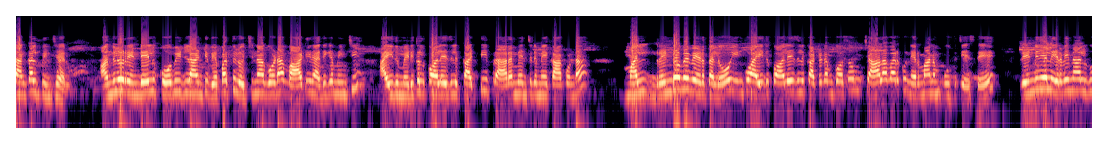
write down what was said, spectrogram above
సంకల్పించారు. అందులో రెండేళ్ళు కోవిడ్ లాంటి విపత్తులు వచ్చినా కూడా వాటిని అధిగమించి ఐదు మెడికల్ కాలేజీలు కట్టి ప్రారంభించడమే కాకుండా మళ్ళీ రెండవ విడతలో ఇంకో ఐదు కాలేజీలు కట్టడం కోసం చాలా వరకు నిర్మాణం పూర్తి చేస్తే రెండు వేల ఇరవై నాలుగు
